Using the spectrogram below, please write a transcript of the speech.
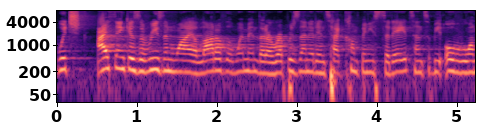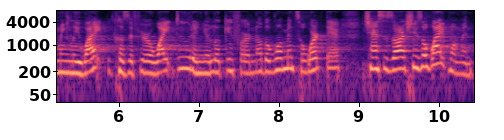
which I think is a reason why a lot of the women that are represented in tech companies today tend to be overwhelmingly white, because if you're a white dude and you're looking for another woman to work there, chances are she's a white woman.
